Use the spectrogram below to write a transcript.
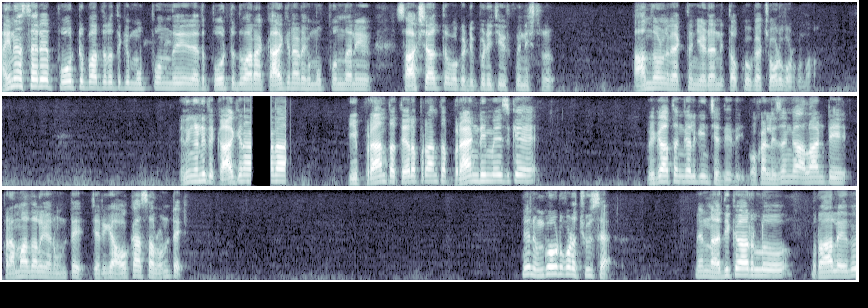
అయినా సరే పోర్టు భద్రతకి ముప్పు ఉంది లేదా పోర్టు ద్వారా కాకినాడకి ముప్పు ఉందని సాక్షాత్తు ఒక డిప్యూటీ చీఫ్ మినిస్టర్ ఆందోళన వ్యక్తం చేయడాన్ని తక్కువగా చూడకూడదు మనం. ఎందుకంటే ఇది కాకినాడ ఈ ప్రాంత తీర ప్రాంత బ్రాండ్ ఇమేజ్కే విఘాతం కలిగించేది ఇది. ఒక నిజంగా అలాంటి ప్రమాదాలు కానీ ఉంటే జరిగే అవకాశాలు ఉంటే. నేను ఇంకొకటి కూడా చూసా నిన్న అధికారులు రాలేదు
